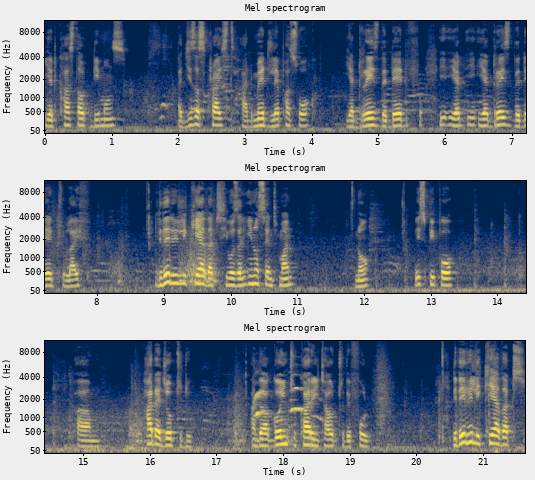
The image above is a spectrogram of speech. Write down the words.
He had cast out demons? That Jesus Christ had made lepers walk? He had raised the dead. He had, he had raised the dead to life. Did they really care that he was an innocent man? No. These people um, had a job to do, and they were going to carry it out to the full. Did they really care that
